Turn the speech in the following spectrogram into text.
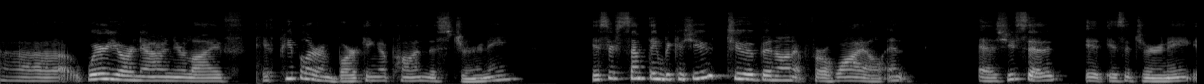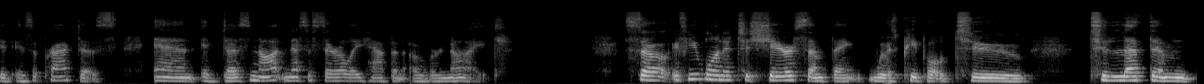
uh, where you are now in your life? If people are embarking upon this journey, is there something because you two have been on it for a while, and as you said, it is a journey, it is a practice, and it does not necessarily happen overnight. So if you wanted to share something with people to to let them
